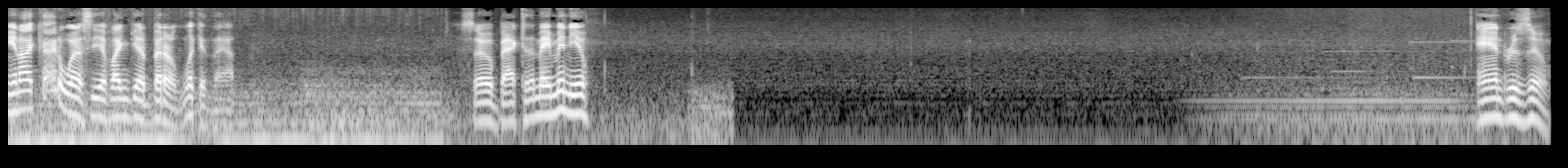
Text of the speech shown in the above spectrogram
And I kind of want to see if I can get a better look at that. So, back to the main menu. And resume.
